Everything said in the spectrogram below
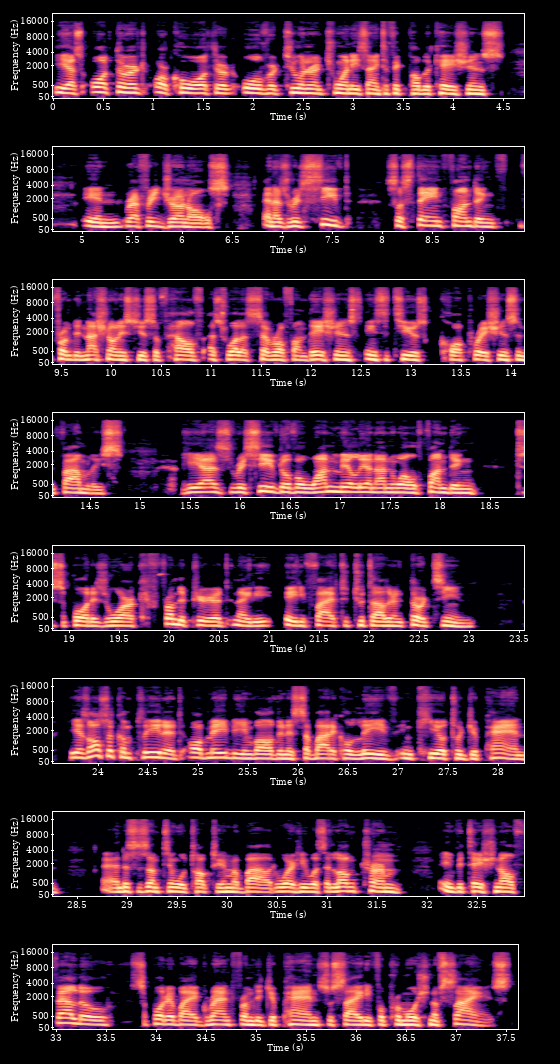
He has authored or co authored over 220 scientific publications in referee journals and has received sustained funding from the National Institutes of Health, as well as several foundations, institutes, corporations, and families. He has received over 1 million annual funding to support his work from the period 1985 to 2013. He has also completed or may be involved in a sabbatical leave in Kyoto, Japan. And this is something we'll talk to him about, where he was a long term invitational fellow supported by a grant from the Japan Society for Promotion of Science.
